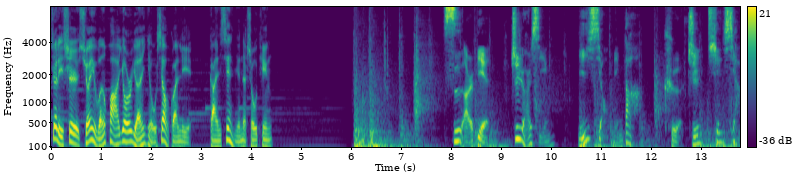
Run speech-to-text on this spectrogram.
这里是玄宇文化幼儿园有效管理，感谢您的收听。思而变，知而行，以小明大，可知天下。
